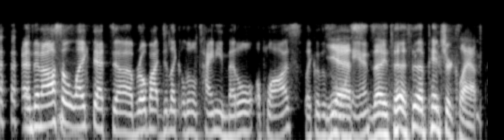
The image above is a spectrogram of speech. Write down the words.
and then I also like that uh, Robot did like a little tiny metal applause, like with his yes, little hands. the, the the pincher clap.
